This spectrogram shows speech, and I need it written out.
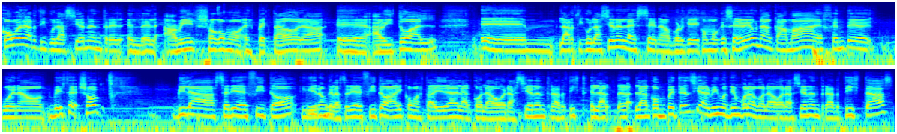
cómo es la articulación entre el, el del a mí, yo como espectadora eh, habitual, eh, la articulación en la escena? Porque como que se ve una camada de gente buena onda. ¿Viste? Yo vi la serie de Fito y vieron que la serie de Fito hay como esta idea de la colaboración entre artistas, la, la- la competencia y al mismo tiempo la colaboración entre artistas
